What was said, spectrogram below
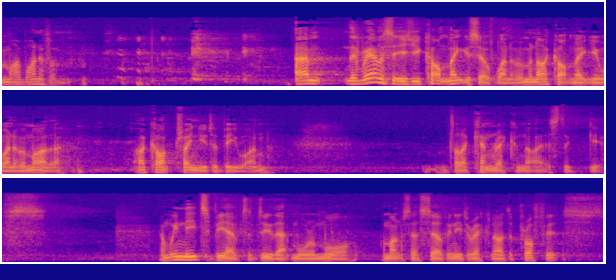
Am I one of them? um, the reality is, you can't make yourself one of them, and I can't make you one of them either. I can't train you to be one, but I can recognize the gifts. And we need to be able to do that more and more amongst ourselves. We need to recognize the prophets,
